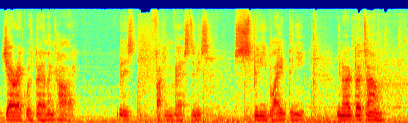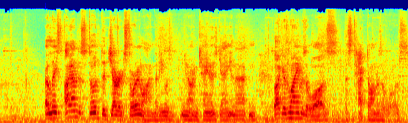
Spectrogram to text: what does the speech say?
Jarek was better than Kai with his fucking vest and his spinny blade thingy, you know. But um, at least I understood the Jarek storyline that he was, you know, in Kano's gang and that, and like as lame as it was, as tacked on as it was,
